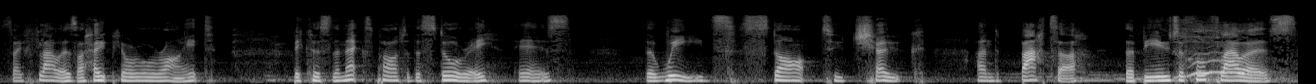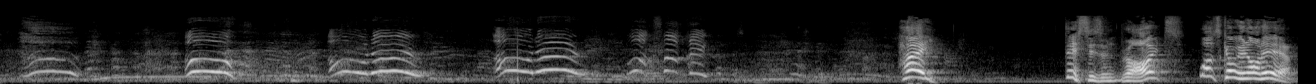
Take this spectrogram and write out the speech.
So, flowers, I hope you're all right, because the next part of the story is the weeds start to choke and batter the beautiful flowers. Oh! Oh no! Oh no! What's happening? Hey! This isn't right. What's going on here?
